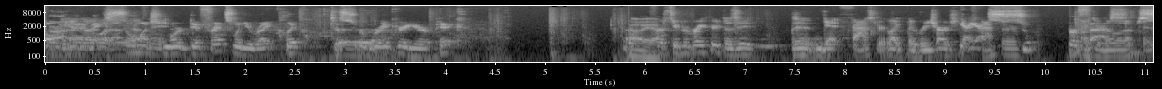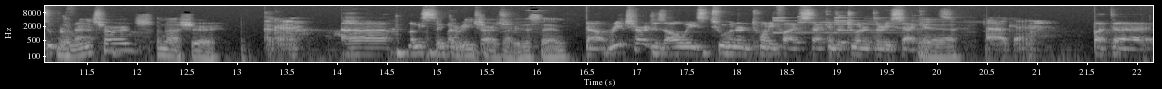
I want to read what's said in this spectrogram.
Oh, Alright, yeah, it makes so much more difference when you right click to super breaker your pick. Oh yeah. For super breaker, does it does it get faster? Like the recharge Yeah, gets yeah, faster? super As you level up fast, super The fast. recharge? I'm not sure. Okay. Uh, let me see. I think my the recharge recharge. might be the same. Now, recharge is always 225 seconds or 230 seconds. Yeah. Uh, okay. But uh,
